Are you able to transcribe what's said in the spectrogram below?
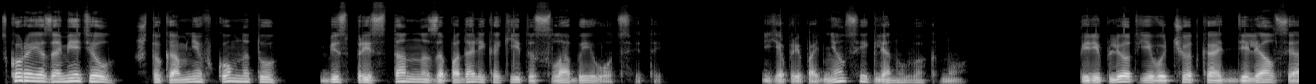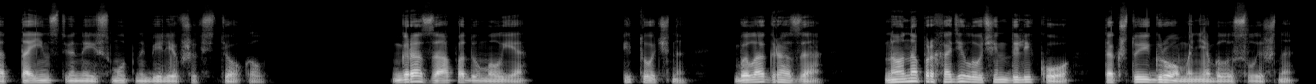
Скоро я заметил, что ко мне в комнату беспрестанно западали какие-то слабые отсветы. Я приподнялся и глянул в окно. Переплет его четко отделялся от таинственно и смутно белевших стекол. «Гроза», — подумал я. И точно, была гроза, но она проходила очень далеко, так что и грома не было слышно,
